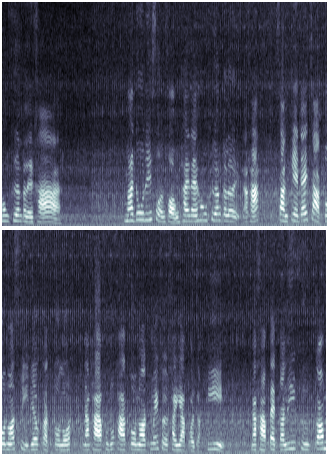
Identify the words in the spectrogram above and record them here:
ห้องเครื่องกันเลยค่ะ มาดูในส่วนของภายในห้องเครื่องกันเลยนะคะ สังเกตได้จากตัวน็อตสีเดียวกับตัวรถนะคะ คุณลูกค้าตัวน็อตไม่เคยขยับออกจากที่ นะคะแบตเตอรี่คือก็ใ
